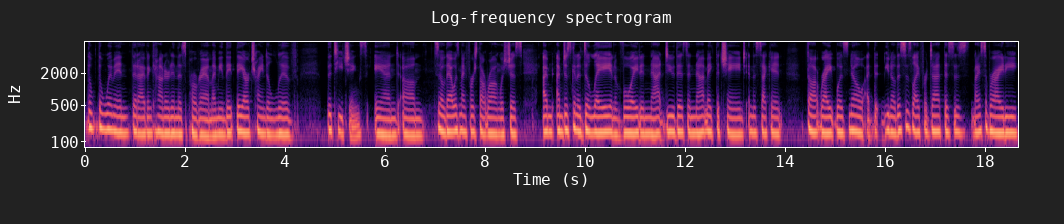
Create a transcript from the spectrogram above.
the the women that I've encountered in this program, I mean, they they are trying to live the teachings. And um, so that was my first thought wrong was just i'm, I'm just going to delay and avoid and not do this and not make the change. And the second thought right was no th- you know this is life or death. This is my sobriety.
